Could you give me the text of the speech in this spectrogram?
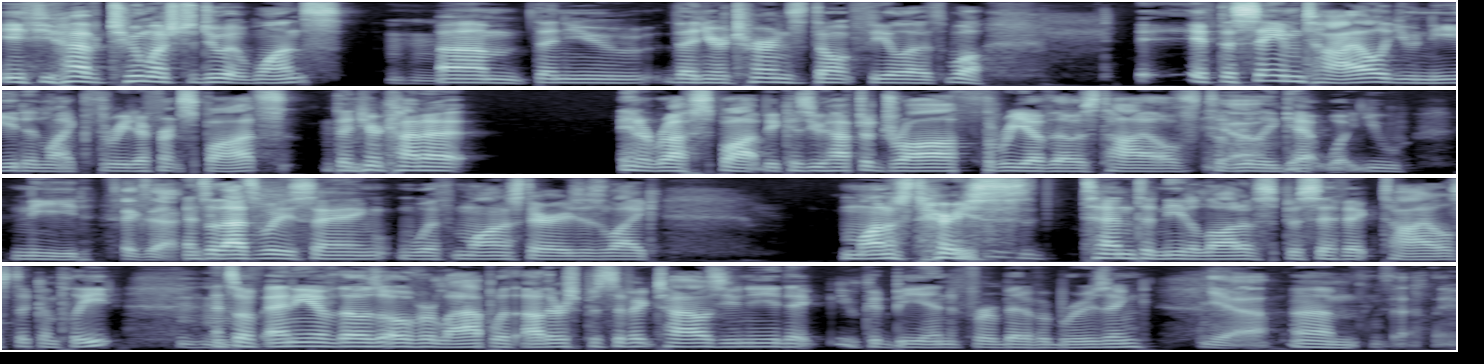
if you have too much to do at once, Mhm. um, then you then your turns don't feel as well. If the same tile you need in like three different spots, then you're kind of in a rough spot because you have to draw three of those tiles to Yeah. really get what you need. exactly. And so that's what he's saying with monasteries is like monasteries tend to need a lot of specific tiles to complete. Mhm. And so if any of those overlap with other specific tiles you need, it, you could be in for a bit of a bruising. yeah, Um, exactly.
